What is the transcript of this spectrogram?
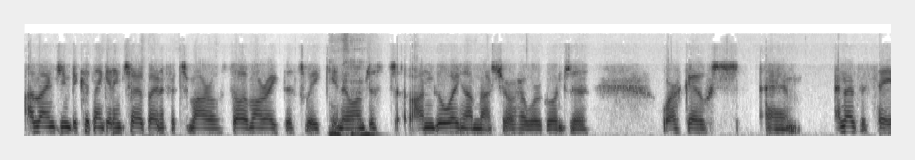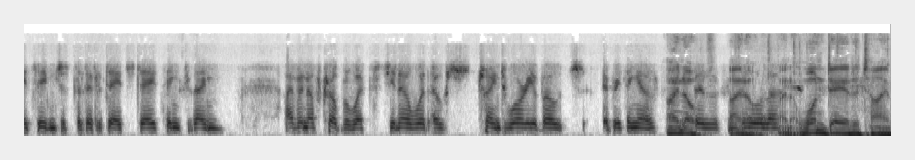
I'm managing because I'm getting child benefit tomorrow, so I'm all right this week. You know, I'm just ongoing. I'm not sure how we're going to work out. Um, and as I say, it's even just the little day to day things that I'm. I've enough trouble with, you know, without trying to worry about everything else. I know. I know. I know. One day at a time.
